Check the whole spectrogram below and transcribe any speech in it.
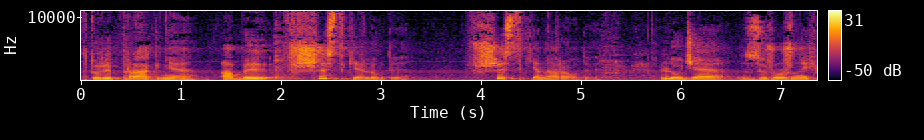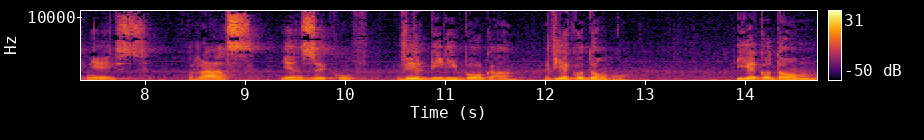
który pragnie, aby wszystkie ludy, wszystkie narody, ludzie z różnych miejsc, ras, języków wielbili Boga w Jego domu. I Jego dom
